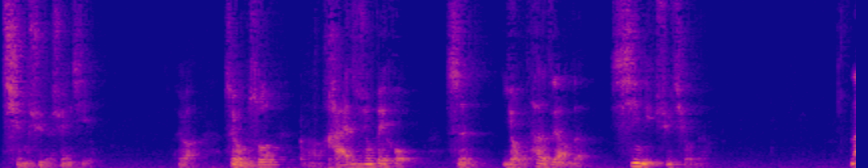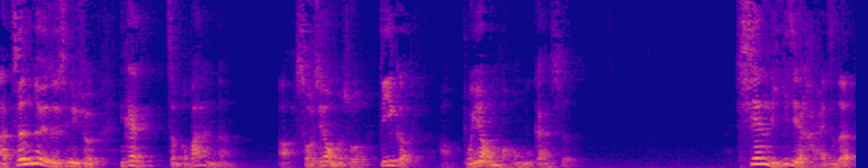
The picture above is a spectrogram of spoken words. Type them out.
情绪的宣泄，对吧？所以我们说啊，孩子追星背后是有他的这样的心理需求的。那针对这个心理需求，应该怎么办呢？啊，首先我们说，第一个啊，不要盲目干涉，先理解孩子的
